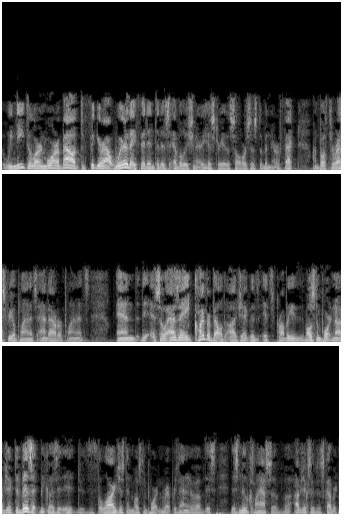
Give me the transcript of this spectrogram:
We need to learn more about to figure out where they fit into this evolutionary history of the solar system and their effect on both terrestrial planets and outer planets. And the, so, as a Kuiper Belt object, it's, it's probably the most important object to visit because it, it, it's the largest and most important representative of this this new class of uh, objects that's discovered.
